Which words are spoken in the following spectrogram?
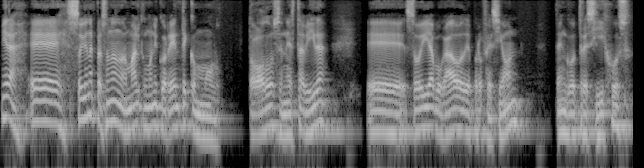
Mira, eh, soy una persona normal, común y corriente como todos en esta vida. Eh, soy abogado de profesión, tengo tres hijos,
